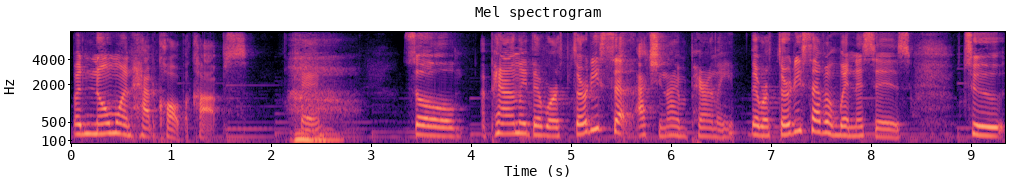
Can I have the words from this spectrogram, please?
but no one had called the cops. Okay. so apparently there were 37 actually not apparently there were 37 witnesses to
